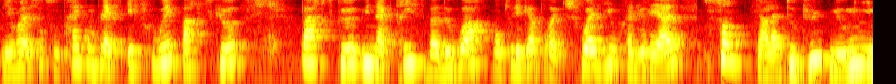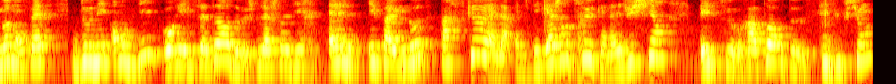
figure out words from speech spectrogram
Les relations sont très complexes et flouées parce que parce qu'une actrice va devoir, dans tous les cas, pour être choisie auprès du réal, sans faire la tepu, mais au minimum, en fait, donner envie au réalisateur de la choisir elle et pas une autre, parce que elle, elle dégage un truc, elle a du chien. Et ce rapport de séduction,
